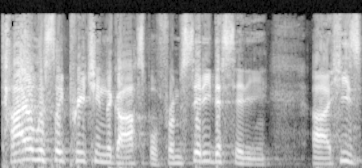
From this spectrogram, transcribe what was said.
Tirelessly preaching the gospel from city to city. Uh, he's,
